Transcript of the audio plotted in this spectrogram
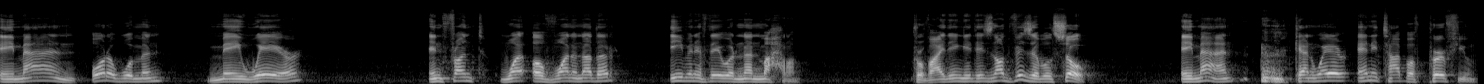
a man or a woman may wear in front of one another, even if they were non mahram, providing it is not visible. So, a man can wear any type of perfume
